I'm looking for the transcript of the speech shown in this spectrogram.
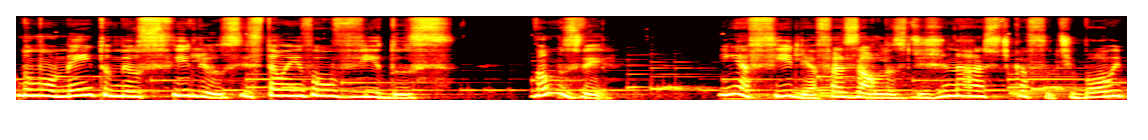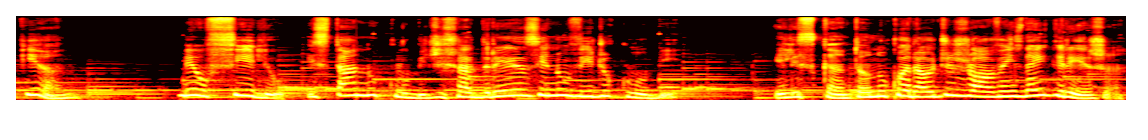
No momento, meus filhos estão envolvidos. Vamos ver. Minha filha faz aulas de ginástica, futebol e piano. Meu filho está no clube de xadrez e no videoclube. Eles cantam no coral de jovens da igreja.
